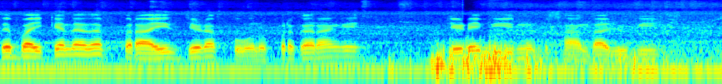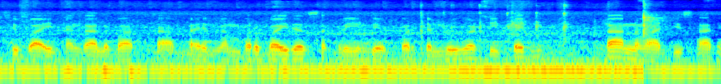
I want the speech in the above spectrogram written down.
ਤੇ ਬਾਈਕਾਂ ਦਾ ਇਹਦਾ ਪ੍ਰਾਈਸ ਜਿਹੜਾ ਫੋਨ ਉੱਪਰ ਕਰਾਂਗੇ, ਜਿਹੜੇ ਵੀਰ ਨੂੰ ਪਸੰਦ ਆ ਜੂਗੀ ਤੁਸੀਂ ਬਾਈ ਨਾਲ ਗੱਲਬਾਤ ਕਰ ਲੈ ਨੰਬਰ ਬਾਈ ਦਾ ਸਕਰੀਨ ਦੇ ਉੱਪਰ ਚੱਲੂਗਾ, ਠੀਕ ਹੈ ਜੀ। ਧੰਨਵਾਦ ਜੀ ਸਾਰੇ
